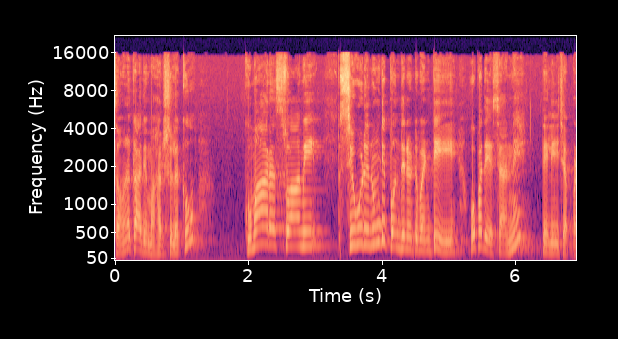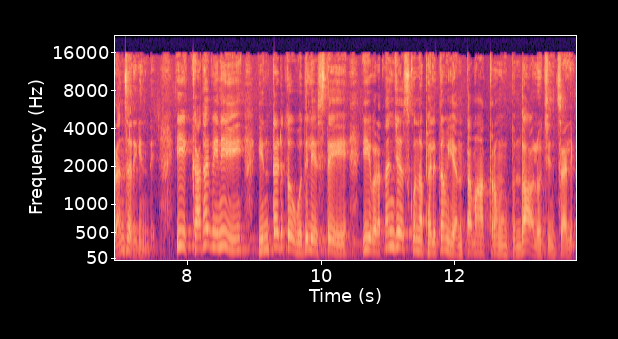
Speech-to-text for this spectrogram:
సౌనకాది మహర్షులకు కుమారస్వామి శివుడి నుండి పొందినటువంటి ఉపదేశాన్ని తెలియచెప్పడం జరిగింది. ఈ కథ విని ఇంతటితో వదిలేస్తే ఈ వ్రతం చేసుకున్న ఫలితం ఎంత మాత్రం ఉంటుందో ఆలోచించాలి.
